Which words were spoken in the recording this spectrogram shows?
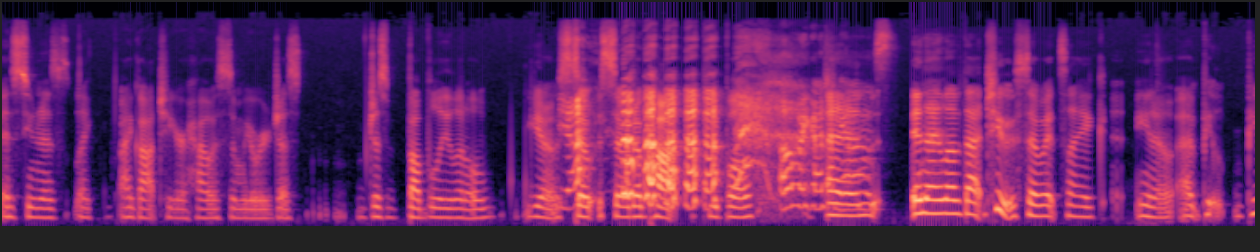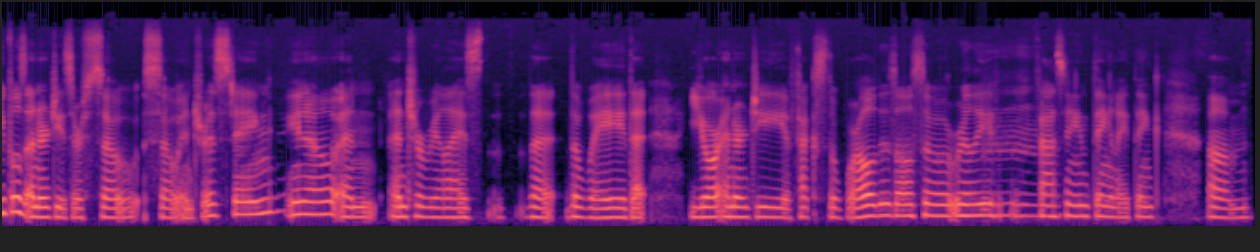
as soon as like I got to your house and we were just just bubbly little you know yeah. so, soda pop people. Oh my gosh! And yes. and I love that too. So it's like you know uh, pe- people's energies are so so interesting you know and and to realize that the way that your energy affects the world is also a really mm. fascinating thing and i think um,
